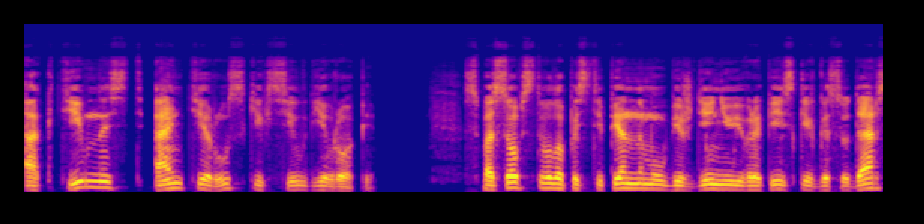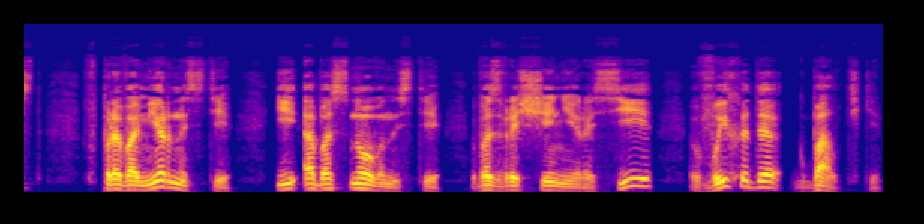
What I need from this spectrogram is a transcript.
активность антирусских сил в Европе, способствовала постепенному убеждению европейских государств в правомерности и обоснованности возвращения России выхода к Балтике.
